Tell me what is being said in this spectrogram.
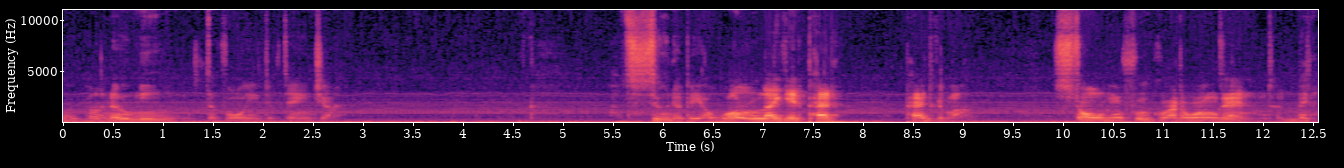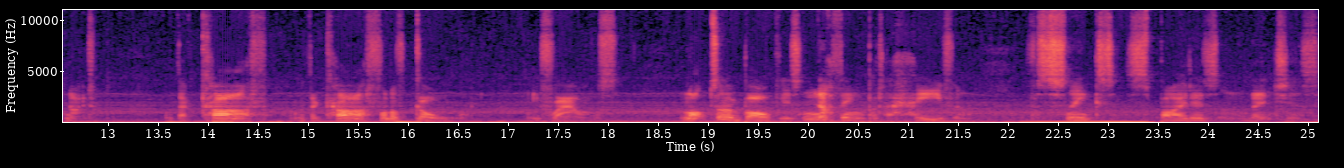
were by no means devoid of danger. I'd sooner be a one-legged ped- peddler strolling through Gradorong's End at midnight with a cart with a cart full of gold he frowns. Lockturn Bog is nothing but a haven for snakes, spiders, and lechers.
